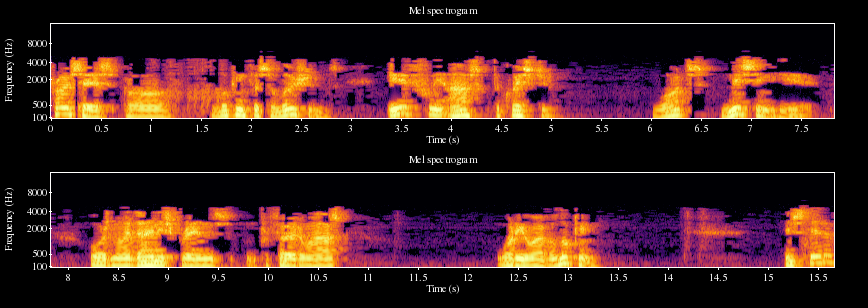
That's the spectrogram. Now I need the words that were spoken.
process of looking for solutions, if we ask the question, what's missing here? Or as my Danish friends prefer to ask, what are you overlooking? Instead of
